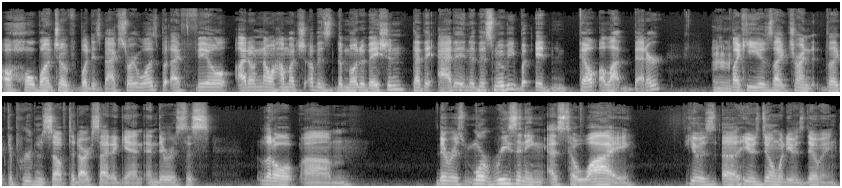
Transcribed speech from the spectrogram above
a whole bunch of what his backstory was. But I feel I don't know how much of his the motivation that they added into this movie, but it felt a lot better. Mhm. Like he was like trying to like to prove himself to Darkseid again, and there was this little um, there was more reasoning as to why he was uh he was doing what he was doing,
